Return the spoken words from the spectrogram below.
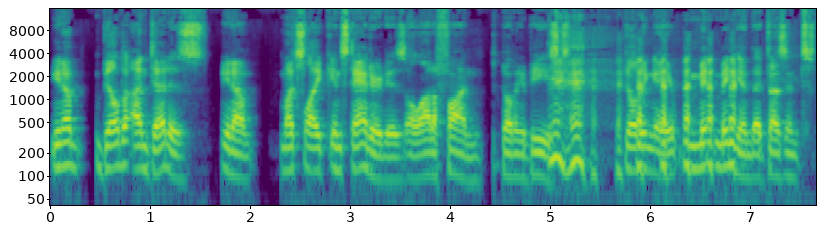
you know, build an undead is you know much like in standard is a lot of fun. Building a beast, building a mi- minion that doesn't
